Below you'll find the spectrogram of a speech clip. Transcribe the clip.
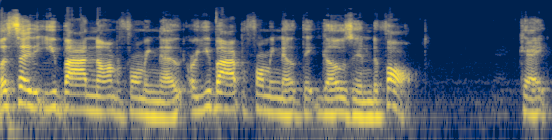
Let's say that you buy a non-performing note, or you buy a performing note that goes in default. Okay,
